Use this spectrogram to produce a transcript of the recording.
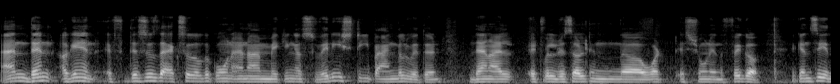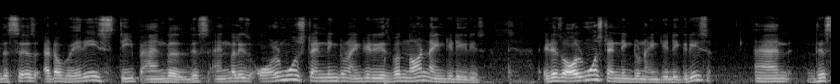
And then again if this is the axis of the cone and I'm making a very steep angle with it then I'll it will result in the, what is shown in the figure. You can see this is at a very steep angle. This angle is almost tending to 90 degrees but not 90 degrees it is almost ending to 90 degrees and this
